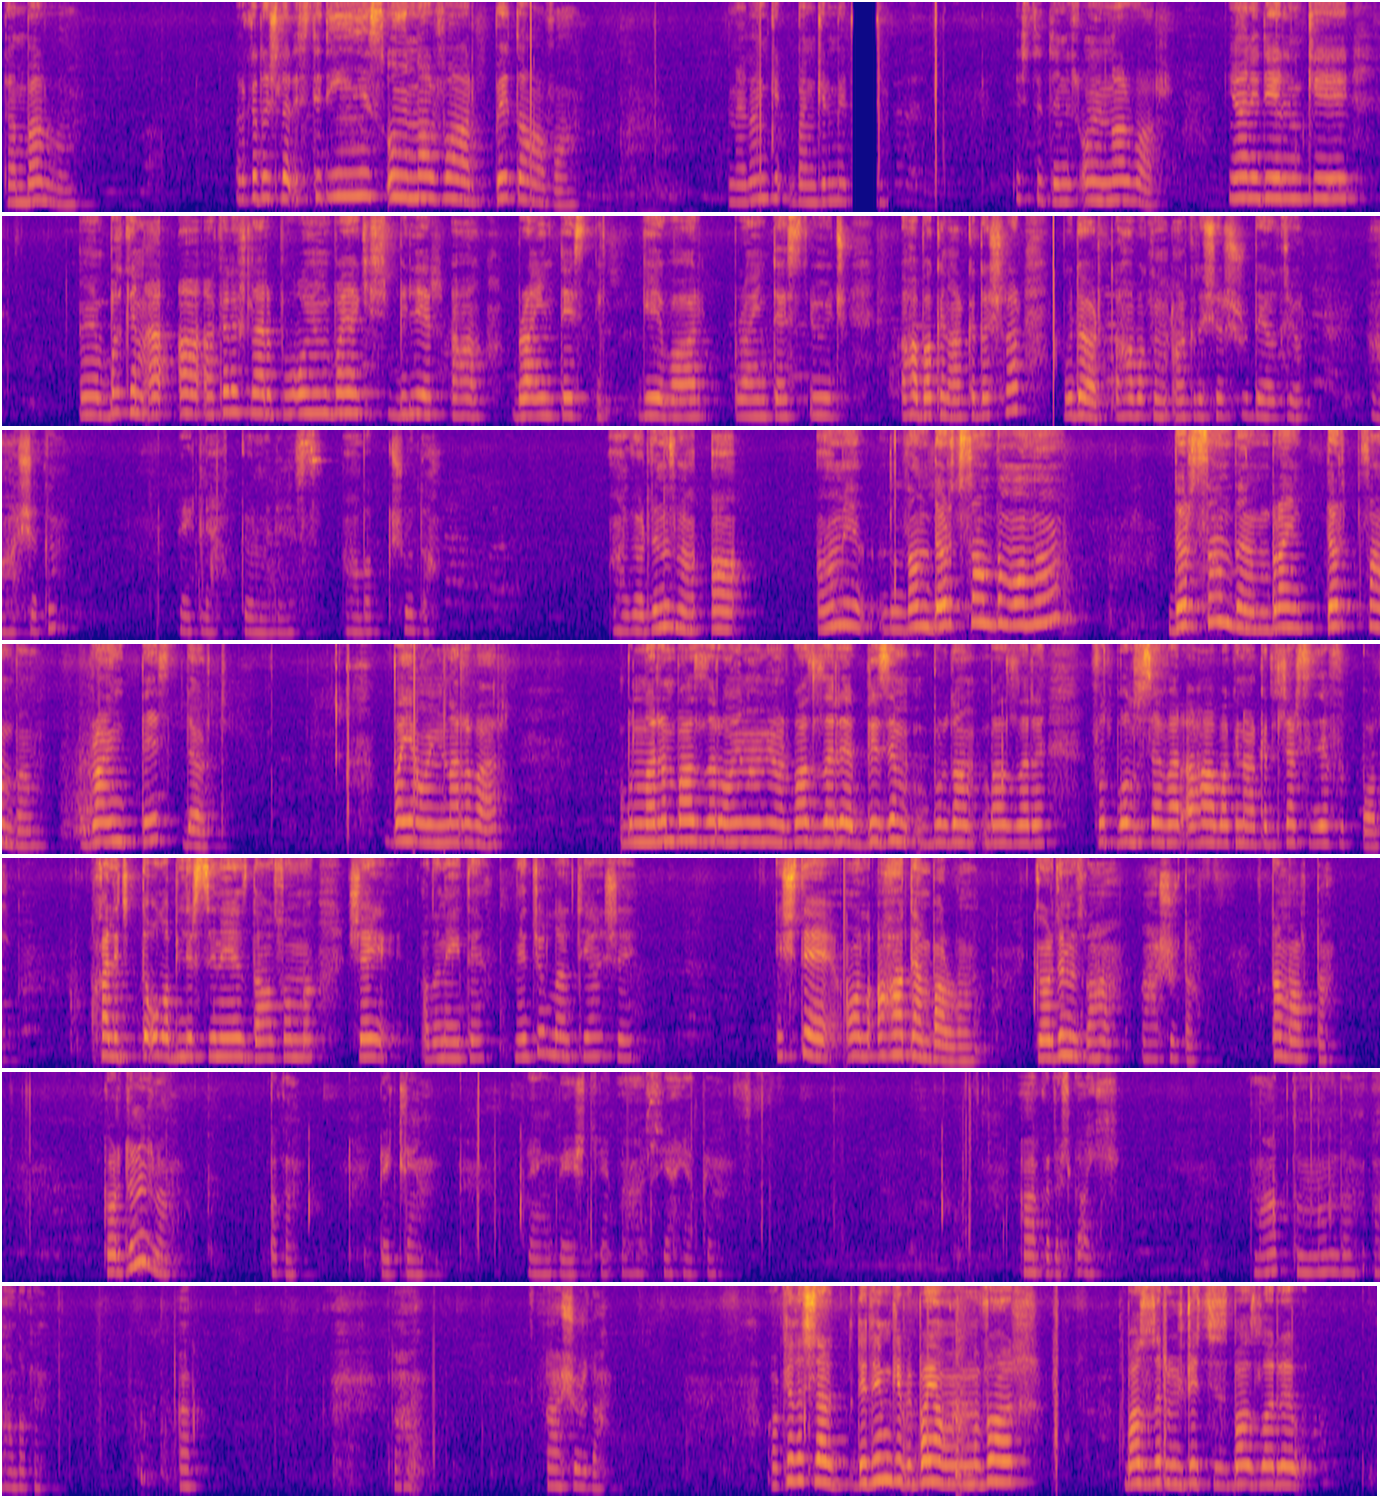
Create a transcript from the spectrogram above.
Tembel Run. Arkadaşlar istediğiniz oyunlar var bedava. Neden ben girmedim? İstediğiniz oyunlar var. Yani diyelim ki bakın a- a- arkadaşlar bu oyunu bayağı kişi bilir. Aha Brain Test 2 var. Brain Test 3. Aha bakın arkadaşlar bu 4. Aha bakın arkadaşlar şurada yazıyor. Aha şakın. Bekle görmediniz. Aha bak şurada. Aha gördünüz mü? Aa, Ami lan 4 sandım onu. 4 sandım. Brain 4 sandım. Brain Test 4. Bayağı oyunları var. Bunların bazıları oynanıyor. Bazıları bizim buradan bazıları futbolu sever. Aha bakın arkadaşlar size futbol. Kaleci olabilirsiniz. Daha sonra şey adı neydi? Ne diyorlardı ya şey. İşte aha tembarun. Gördünüz mü? Aha, aha şurada. Tam altta. Gördünüz mü? Bakın. Bekleyin. Renk değiştireyim. Aha, siyah yapayım. Arkadaşlar ay. Ne yaptım lan ben? Aha bakın. Bak. Aha. Ha şurada. Arkadaşlar dediğim gibi bayağı oyunu var. Bazıları ücretsiz, bazıları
